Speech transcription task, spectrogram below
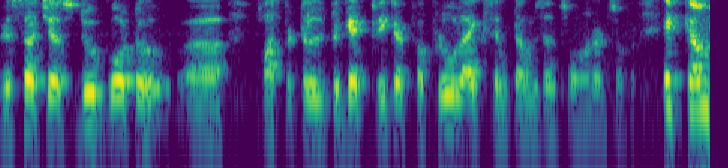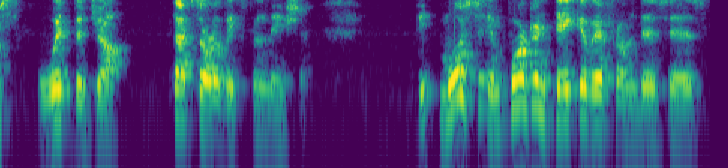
researchers do go to uh, hospital to get treated for flu-like symptoms and so on and so forth. It comes with the job. That sort of explanation. The most important takeaway from this is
